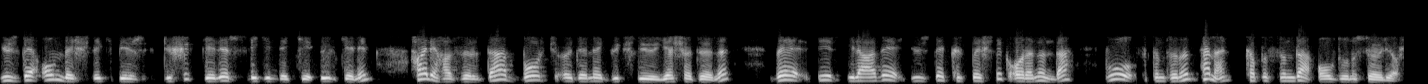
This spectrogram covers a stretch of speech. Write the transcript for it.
%15'lik bir düşük gelir ligindeki ülkenin hali hazırda borç ödeme güçlüğü yaşadığını ve bir ilave %45'lik oranın da bu sıkıntının hemen kapısında olduğunu söylüyor.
